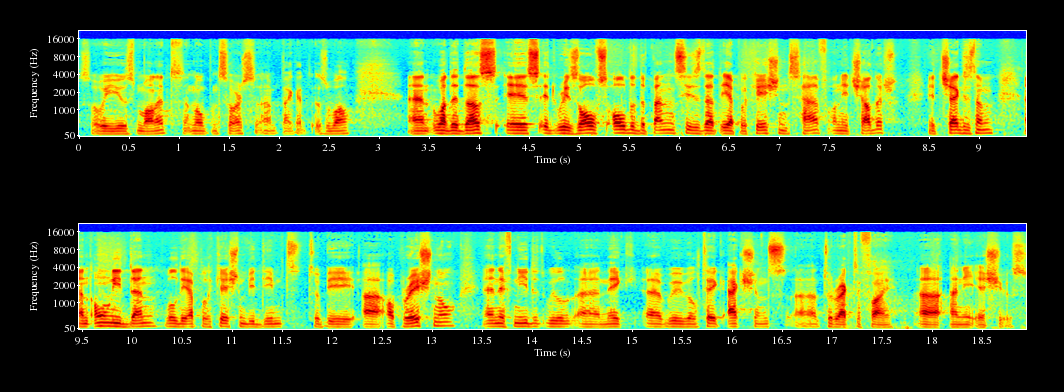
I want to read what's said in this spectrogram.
So we use Monit, an open source uh, packet as well. And what it does is it resolves all the dependencies that the applications have on each other. It checks them, and only then will the application be deemed to be uh, operational. And if needed, we'll, uh, make, uh, we will take actions uh, to rectify uh, any issues.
